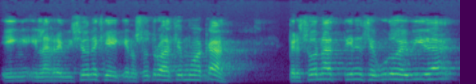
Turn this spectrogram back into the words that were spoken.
En, las revisiones que, nosotros hacemos acá. Personas tienen seguros de vida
